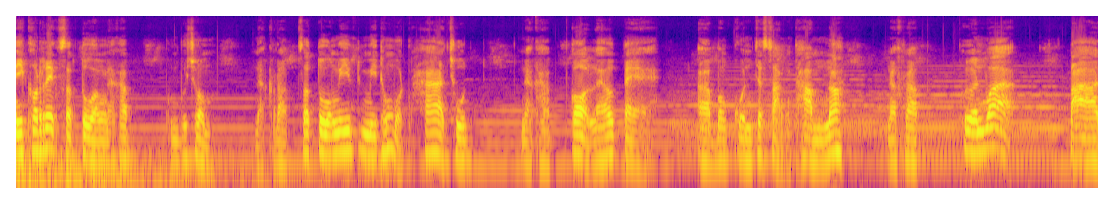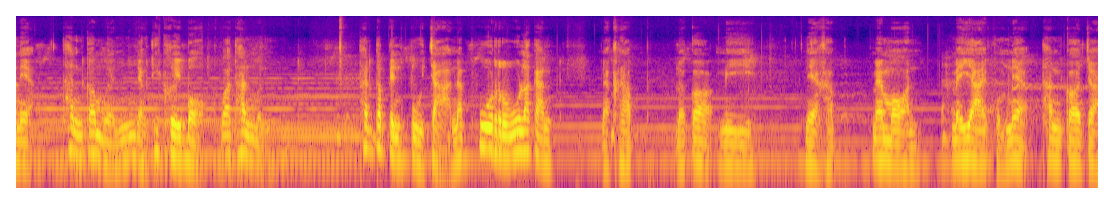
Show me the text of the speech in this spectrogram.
นี้เขาเรียกสตวงนะครับ คุณผู้ชมนะครับสตวงนี้มีทั้งหมด 5 ชุดนะครับ ก็แล้วแต่บางคนจะสั่งทำเนาะนะครับ เพื่อนว่าตาเนี่ยท่านก็เหมือนอย่างที่เคยบอกว่าท่านเหมือน ท่านก็เป็นปู่จ๋านะผู้รู้แล้วกันนะครับ แล้วก็มีเนี่ยครับแม่มอนแม่ยายผมเนี่ยท่านก็จะ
